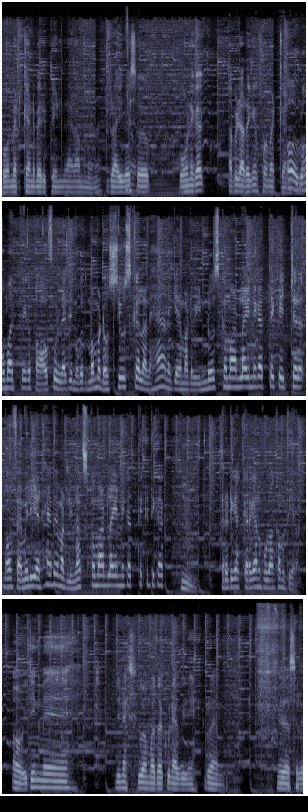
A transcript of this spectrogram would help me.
ෆෝමට් කැන බැරි පෙන්න්න නම්මන ඩ්‍රයිවස් ඕන එකක් අපිට අරගෙන් ෆෝමට් ගොමත් පවල් ඇති මොක ම ඩොස්යස් කලන හැන කියමට වින්ඩෝස් කමන් ලයින් එකත් එච්චර ම ෆැමිලිය හැබමට ලිනක්ස් කමන් ලයින් එකත් එක ටික් රටිකක් කරගන්න පුලන්කම තියෙන ඕ ඉතින් මේ ලිනක්ස්කුව මතක්කු නැබින රුවන් මේ දස්සල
